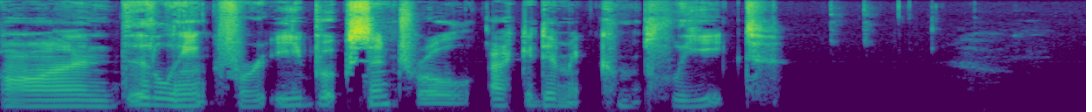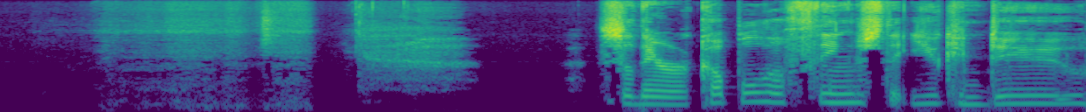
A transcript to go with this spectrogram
on the link for eBook Central Academic Complete. So there are a couple of things that you can do.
